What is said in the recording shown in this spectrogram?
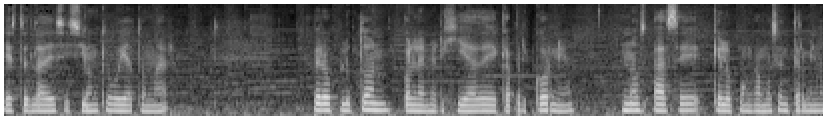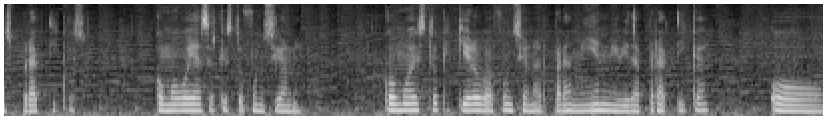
esta es la decisión que voy a tomar. Pero Plutón, con la energía de Capricornio, nos hace que lo pongamos en términos prácticos. ¿Cómo voy a hacer que esto funcione? ¿Cómo esto que quiero va a funcionar para mí en mi vida práctica o,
